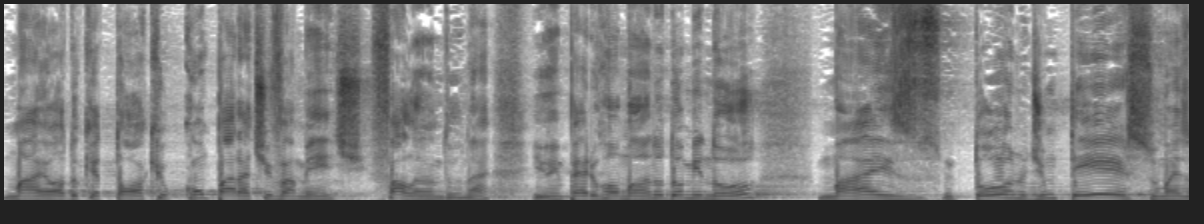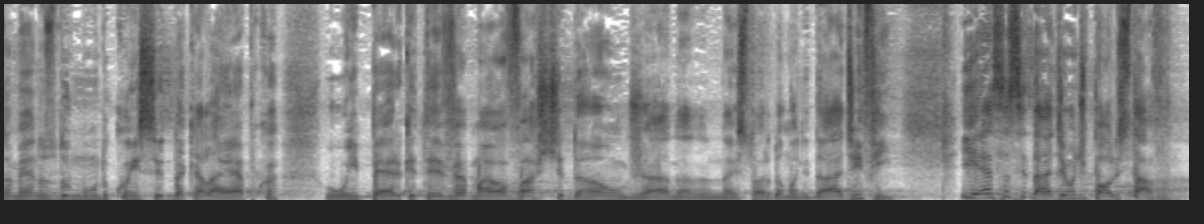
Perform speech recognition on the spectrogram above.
maior do que Tóquio comparativamente falando, né? E o Império Romano dominou mais em torno de um terço, mais ou menos, do mundo conhecido daquela época, o império que teve a maior vastidão já na, na história da humanidade, enfim. E essa cidade é onde Paulo estava.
